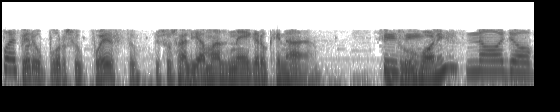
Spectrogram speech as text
Pues Pero por supuesto, eso salía más negro que nada. Sí, ¿Y tú, sí. Juani? No, yo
